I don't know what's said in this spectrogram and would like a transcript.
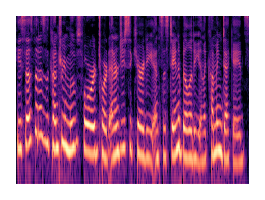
He says that as the country moves forward toward energy security and sustainability in the coming decades,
